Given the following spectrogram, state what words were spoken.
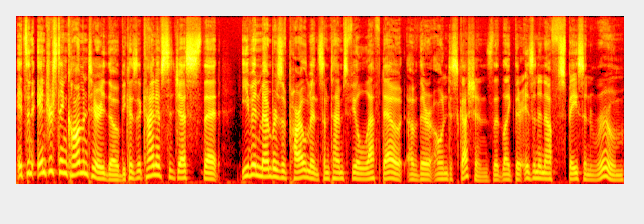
It's an interesting commentary, though, because it kind of suggests that even members of parliament sometimes feel left out of their own discussions that like there isn't enough space and room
